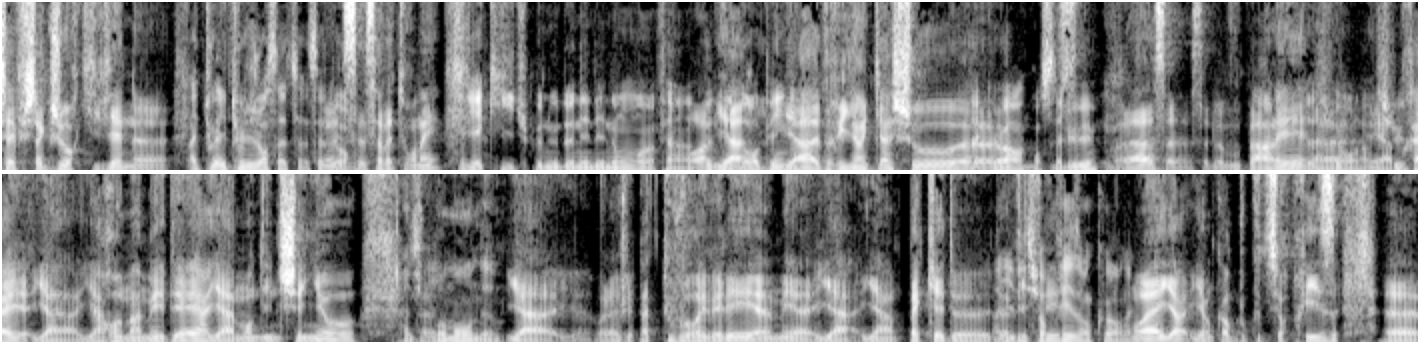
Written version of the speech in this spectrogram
chefs chaque jour qui viennent. euh, Ah, tous, tous les jours, ça, ça, ça tourne. ça, ça va tourner. Il y a qui Tu peux nous donner des noms, faire un Bon, peu de dropping il y a Adrien Cachot. euh, D'accord, qu'on salue. Voilà, ça, ça doit vous parler. Sûr, Euh, et après, il y a, il y a Romain Médère, il y a Amandine Chéniaud. Ah, du Euh, beau monde. Il y a, il y a- voilà, je vais pas tout vous révéler, euh, mais euh, il y a, il y a un paquet de. Ah, Il y a des surprises encore. d'accord. Ouais, il y a, il y a encore beaucoup de surprises. Euh,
